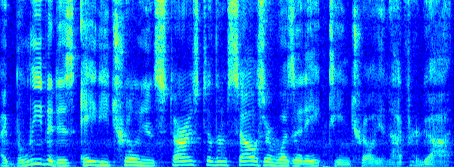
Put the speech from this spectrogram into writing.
I believe it is 80 trillion stars to themselves, or was it 18 trillion? I forgot.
